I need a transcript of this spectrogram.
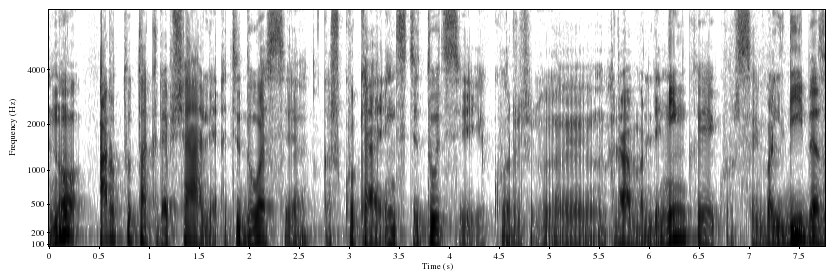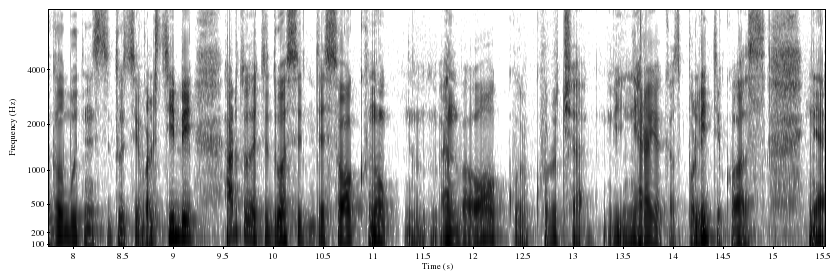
Nu, ar tu tą krepšelį atiduosi kažkokiai institucijai, kur yra valdininkai, kur savivaldybės galbūt institucijai, valstybei, ar tu atiduosi tiesiog, nu, NVO, kur, kur čia nėra jokios politikos, ne,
